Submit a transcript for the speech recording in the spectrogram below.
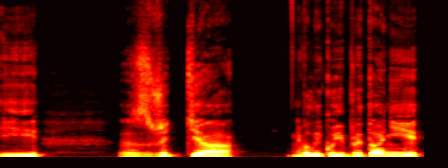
і з життя Великої Британії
